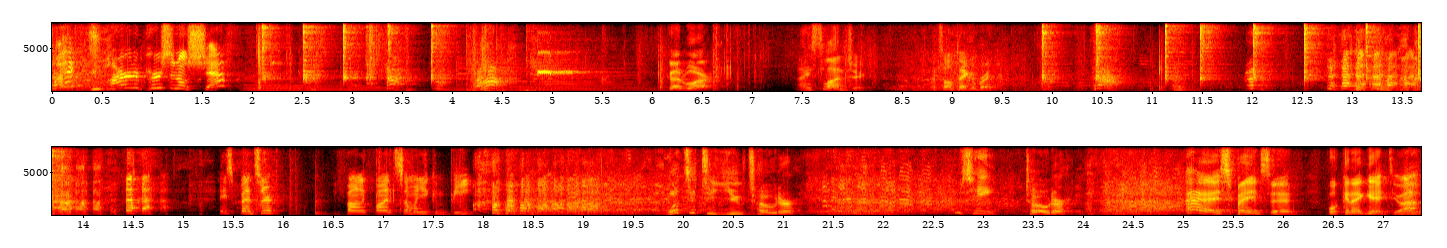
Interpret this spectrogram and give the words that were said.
What? You hired a personal chef? Good work. Nice lunging. Let's all take a break. Hey, Spencer. You finally find someone you can beat? What's it to you, Toter? Who's he? Toter. Hey, Spencer. What can I get you, huh?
